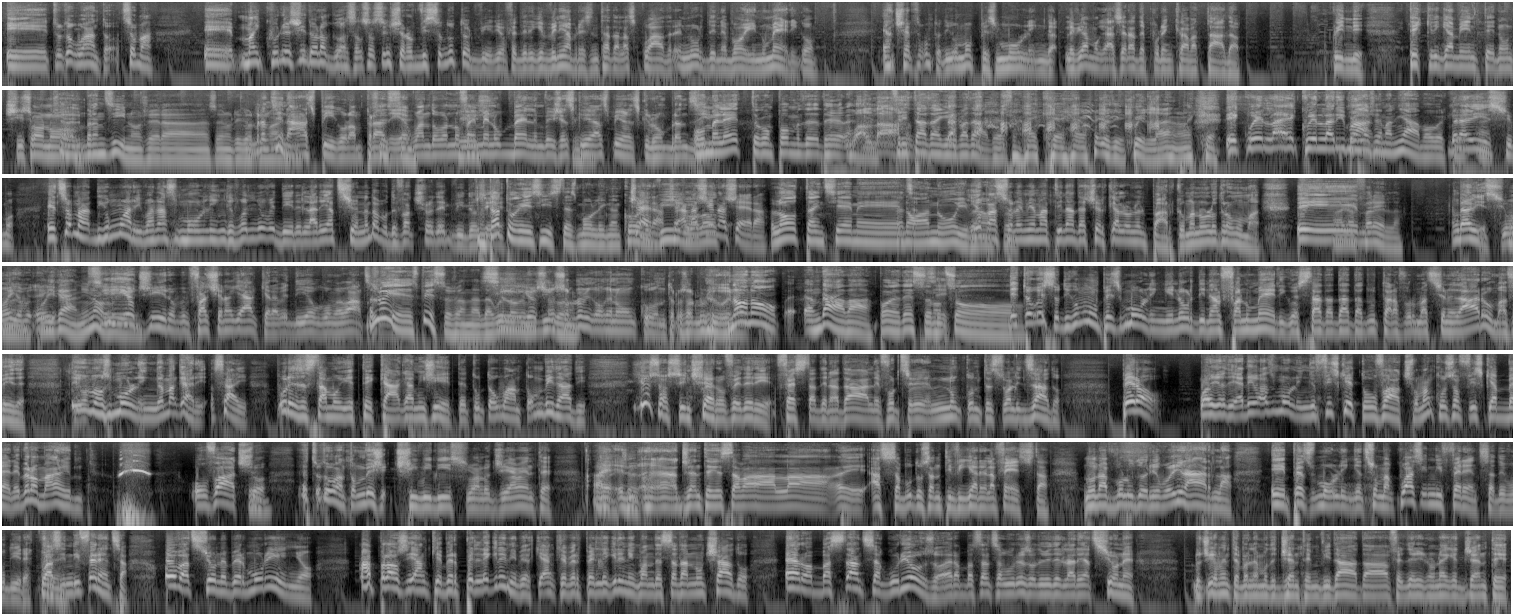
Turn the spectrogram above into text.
e tutto quanto, insomma, eh, mi ha incuriosito la cosa, sono sincero, ho visto tutto il video, Federico, che veniva presentata la squadra in ordine poi numerico, e a un certo punto dico, mo per Smalling, leviamo che la serata è pure incravattata, quindi tecnicamente non ci sono... C'era il Branzino, c'era, se non ricordo Branzina male. la spigola in pratica, Sì, sì. quando vanno il Sì. menù bello invece di scrivere la spigola scrivono Branzino. Omelette con po' de- de- Voilà. frittata che patate. Cioè, non è che, voglio dire, quella, eh, non è che. E quella è quella rimane. Quella ce mangiamo perché. Bravissimo. E insomma, dico, mo arriva una Smalling, voglio vedere la reazione, dopo ti faccio vedere il video. eh. se- Intanto che esiste Smalling ancora C'era, vivo, c'era, lotta, cena c'era. lotta insieme no, a noi. Io però, passo insomma. le mie mattinate a cercarlo nel parco, ma non lo trovo mai. E... alla Caffarella. Bravissimo. Come io, no? Con i cani, no? Sì, Lui- io giro per farci una chiacchiera per dire io come va. Ma lui è spesso ci andata, da Sì, quello che io sono, sono l'unico che non incontro. Sono l'unico No, non no, andava, poi adesso non Sì. so. Detto questo, dico per Smalling in ordine alfanumerico è stata data tutta la formazione da Roma, Fede. Dico mo Smalling, magari, sai, pure se stiamo io e te la camicetta e tutto quanto, invitati. Io sono sincero, Federico, festa di Natale, forse non contestualizzato, però voglio dire, arriva Smalling, il fischietto lo faccio, manco so fischia bene, però magari lo faccio. E tutto quanto invece civilissima logicamente. Ah, eh, certo. eh, la gente che stava là eh, ha saputo santificare la festa non ha voluto riovinarla e per Smalling insomma quasi indifferenza devo dire quasi Sì. indifferenza. Ovazione per Murigno applausi anche per Pellegrini perché anche per Pellegrini quando è stato annunciato ero abbastanza curioso ero abbastanza curioso di vedere la reazione logicamente parliamo di gente invitata Federico non è che gente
